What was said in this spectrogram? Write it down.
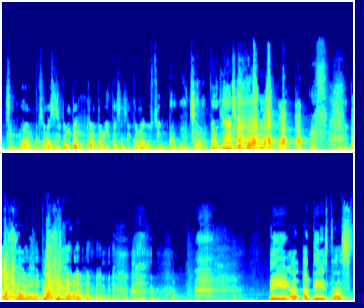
Van personas así con pan- campanitas así con Agustín. Vergüenza, vergüenza. Plagio, plagio. Eh, a- ante estas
